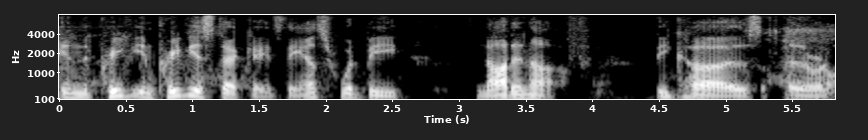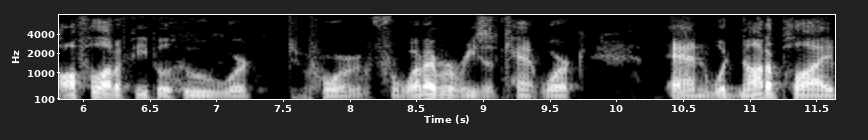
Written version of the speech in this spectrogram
in the previous in previous decades, the answer would be not enough because there are an awful lot of people who were for for whatever reason can't work and would not apply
